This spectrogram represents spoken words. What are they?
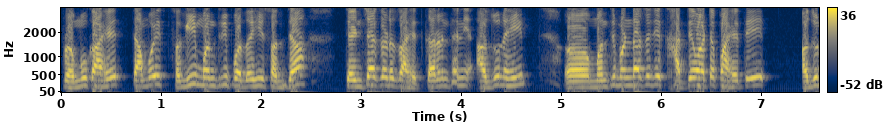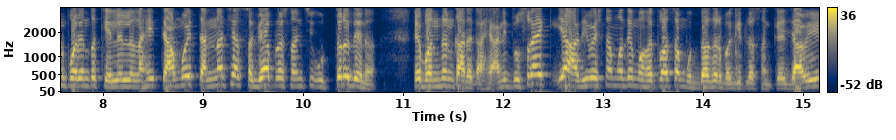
प्रमुख आहेत त्यामुळे सगळी मंत्रीपद ही सध्या त्यांच्याकडेच आहेत. कारण त्यांनी अजूनही अं, मंत्रिमंडळाचं जे खातेवाटप आहे ते अजूनपर्यंत केलेलं नाही. त्यामुळे त्यांनाच या सगळ्या प्रश्नांची उत्तरं देणं हे बंधनकारक आहे. आणि दुसरा एक या अधिवेशनामध्ये महत्त्वाचा मुद्दा जर बघितलं संकेत ज्यावेळी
